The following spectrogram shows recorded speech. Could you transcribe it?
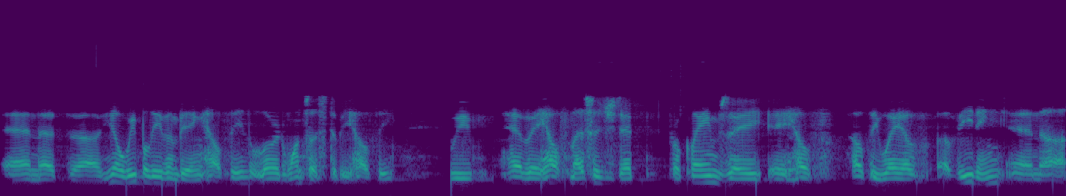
And that, uh, you know, we believe in being healthy. The Lord wants us to be healthy. We have a health message that proclaims a, a health, healthy way of, of eating and, uh,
